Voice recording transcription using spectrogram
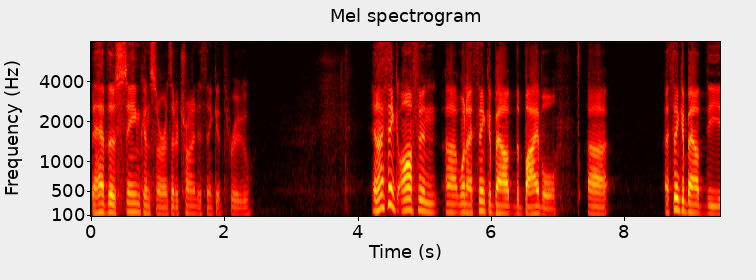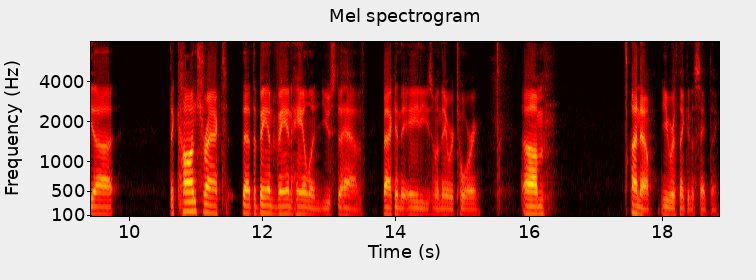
that have those same concerns, that are trying to think it through. And I think often uh, when I think about the Bible, uh, I think about the, uh, the contract that the band Van Halen used to have back in the 80s when they were touring. Um, I know, you were thinking the same thing.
